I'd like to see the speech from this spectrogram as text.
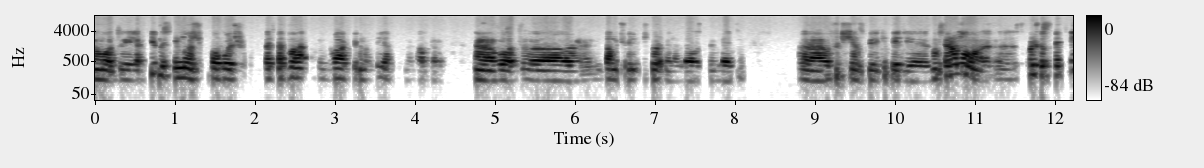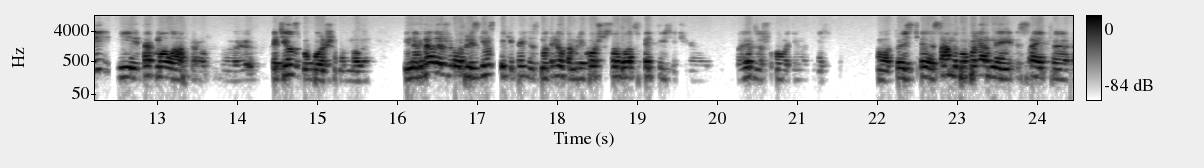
вот, и активность немножечко побольше. Хотя два, два активных автора. А, вот, э, там еще четвертый иногда появляется э, в чеченской Википедии. Но все равно э, сколько статей и так мало авторов. Хотелось бы больше намного. Иногда даже вот лезгинский Википедия смотрел, там рекорд 625 тысяч человек зашло в один месяц. Вот, то есть э, самый популярный сайт э,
